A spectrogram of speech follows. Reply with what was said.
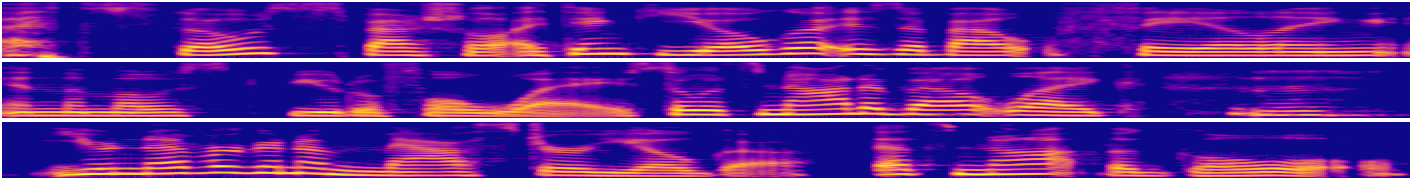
it's so special. I think yoga is about failing in the most beautiful way. So it's not about like Mm. you're never going to master yoga. That's not the goal.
